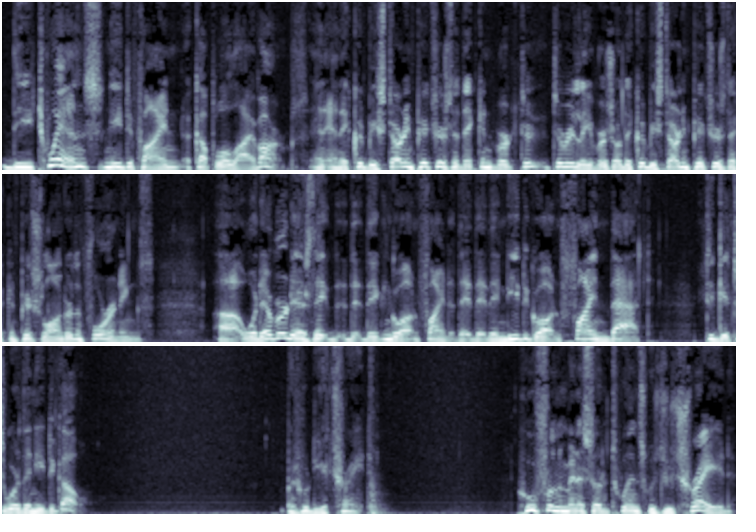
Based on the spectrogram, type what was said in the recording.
the Twins need to find a couple of live arms, and, and they could be starting pitchers that they convert to, to relievers, or they could be starting pitchers that can pitch longer than four innings. Uh, whatever it is, they they can go out and find it. They, they they need to go out and find that to get to where they need to go. But who do you trade? Who from the Minnesota Twins would you trade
